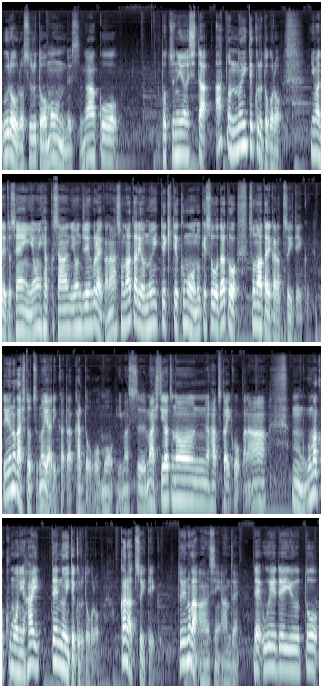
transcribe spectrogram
うろうろすると思うんですが、こう突入した後抜いてくるところ、今で言うと1440円ぐらいかな、そのあたりを抜いてきて雲を抜けそうだと、そのあたりからついていく。というのが一つのやり方かと思います。まあ、7月の20日以降かな、うん、うまく雲に入って抜いてくるところからついていく。というのが安心安全。で、上で言うと、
